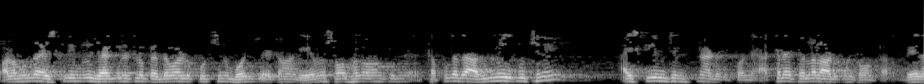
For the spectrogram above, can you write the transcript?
వాళ్ళ ముందు ఐస్ క్రీమ్లు జాకెట్లు పెద్దవాళ్ళు కూర్చుని భోజనం చేయటం అది ఏమో శోభగా ఉంటుంది. తప్పు కదా అరుగు మీద కూర్చుని ఐస్ క్రీమ్ తింటున్నాడు అనుకోండి అక్కడే పిల్లలు ఆడుకుంటూ ఉంటారు. వేద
